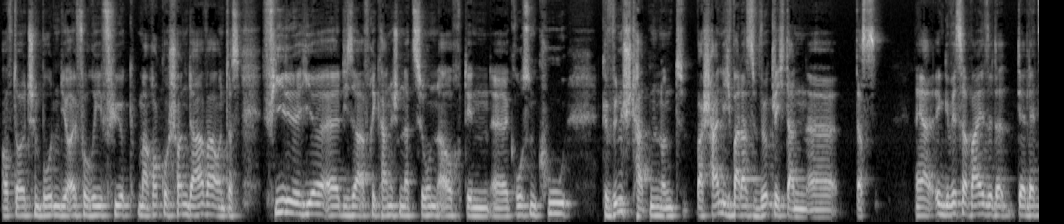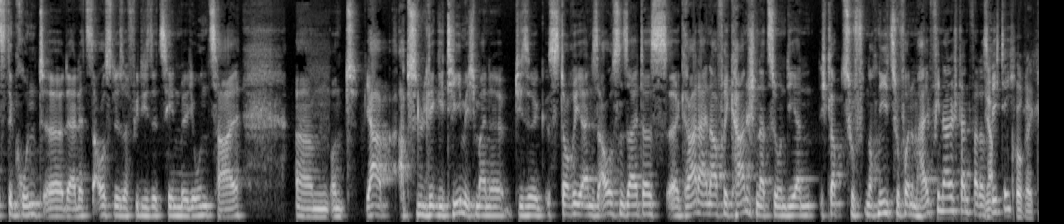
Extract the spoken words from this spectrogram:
auf deutschem Boden die Euphorie für Marokko schon da war und dass viele hier äh, dieser afrikanischen Nationen auch den äh, großen Coup gewünscht hatten. Und wahrscheinlich war das wirklich dann äh, das, naja, in gewisser Weise der, der letzte Grund, äh, der letzte Auslöser für diese 10 Millionen Zahl. Ähm, und ja, absolut legitim. Ich meine, diese Story eines Außenseiters, äh, gerade einer afrikanischen Nation, die ja, ich glaube, noch nie zuvor im Halbfinale stand, war das ja, richtig? Korrekt.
